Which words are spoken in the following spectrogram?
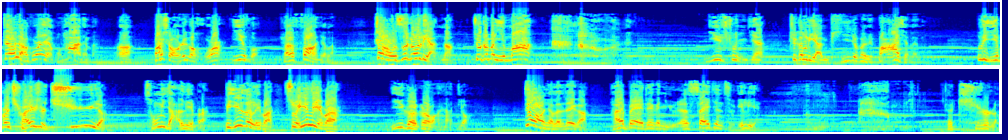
这小姑娘也不怕他们啊，把手上这个活衣服全放下了，照着自个儿脸呢，就这么一抹，一瞬间这个脸皮就快被扒下来了，里边全是蛆呀，从眼里边、鼻子里边、嘴里边，一个个往下掉，掉下来的这个还被这个女人塞进嘴里，这吃了。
